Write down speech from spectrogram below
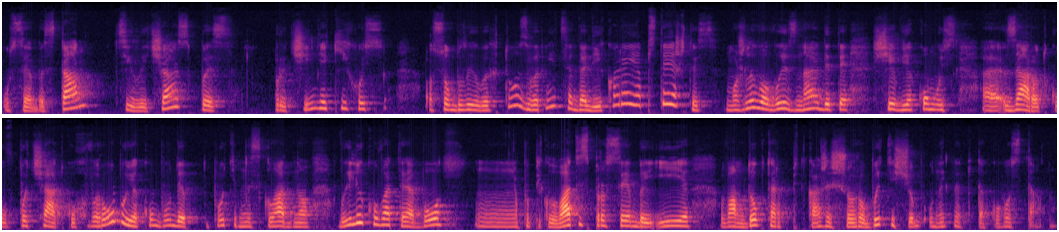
у себе стан цілий час без причин якихось особливих, то зверніться до лікаря і обстежтесь. Можливо, ви знайдете ще в якомусь е, зародку, в початку хворобу, яку буде потім нескладно вилікувати або попіклуватись про себе, і вам доктор підкаже, що робити, щоб уникнути такого стану.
